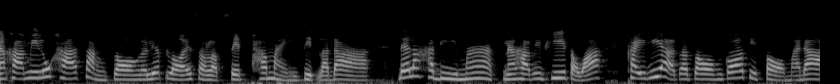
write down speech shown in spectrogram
นะคะ มีลูกค้าสั่งจองแล้วเรียบร้อยสำหรับเซตผ้าไหมจิตรดา ได้ราคาดีมากนะคะพี่ๆแต่ว่าใครที่อยากจะจองก็ติดต่อมาได้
